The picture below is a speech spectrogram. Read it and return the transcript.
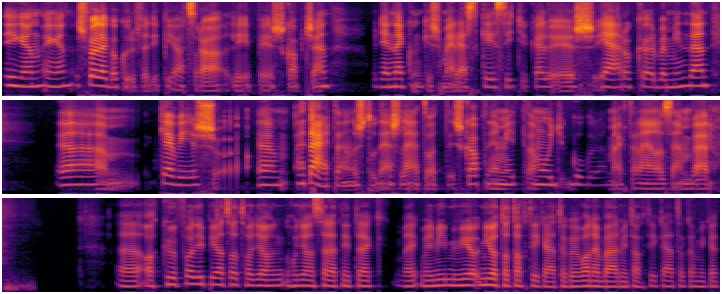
Igen, igen, és főleg a külföldi piacra lépés kapcsán. Ugye nekünk is már ezt készítjük elő, és járok körbe mindent. Kevés hát általános tudást lehet ott is kapni, amit amúgy Google-on megtalál az ember. A külföldi piacot hogyan, hogyan szeretnétek, vagy mi, mi, mi, mi ott a taktikátok, vagy van-e bármi taktikátok, amiket...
